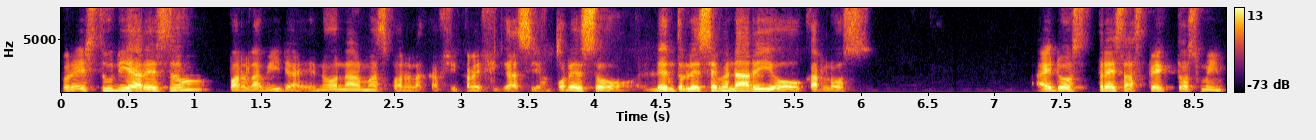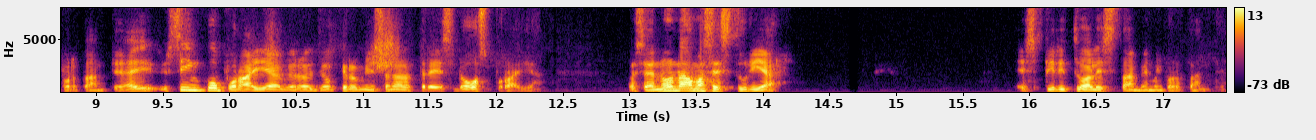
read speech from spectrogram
Pero estudiar eso para la vida, y no nada más para la calificación. Por eso, dentro del seminario, Carlos, hay dos, tres aspectos muy importantes. Hay cinco por allá, pero yo quiero mencionar tres, dos por allá. O sea, no nada más estudiar. Espiritual es también muy importante.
